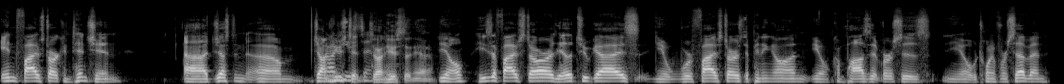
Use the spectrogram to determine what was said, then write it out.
in five star contention. Uh, Justin, um, John, John Houston. Houston. John Houston, yeah. You know, he's a five star. The other two guys, you know, were five stars depending on you know composite versus you know twenty four seven.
